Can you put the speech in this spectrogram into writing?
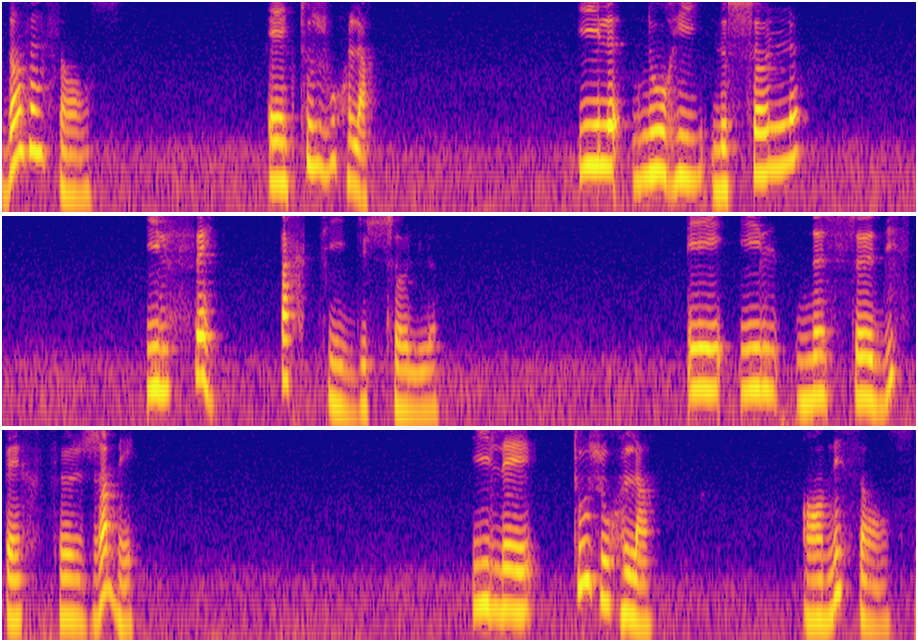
dans un sens, est toujours là. Il nourrit le sol, il fait partie du sol et il ne se disperse jamais. Il est toujours là, en essence.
